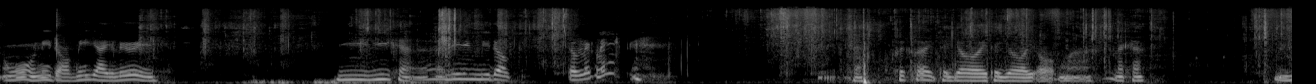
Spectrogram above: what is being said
โอ้ นี่ดอกนี้ใหญ่เลย นี่นี่ค่ะ นี่ยังมีดอกดอกเล็กๆ ค่ะ ค่อยๆ ทยอยทยอยออกมานะคะนี่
